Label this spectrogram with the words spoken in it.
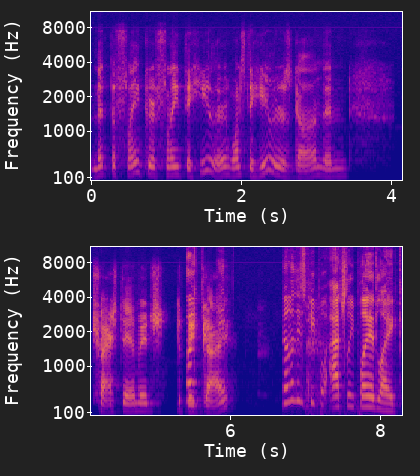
let the flanker flank the healer. Once the healer is gone then trash damage the big Like, guy. None of these people actually played like.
